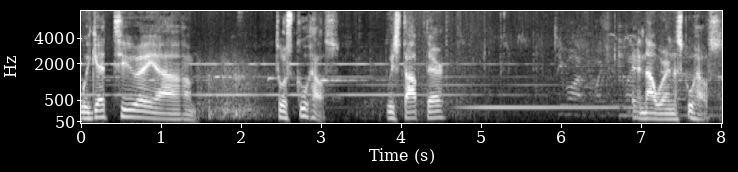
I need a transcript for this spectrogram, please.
We get to a um, to a schoolhouse. We stop there, and now we're in the schoolhouse.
